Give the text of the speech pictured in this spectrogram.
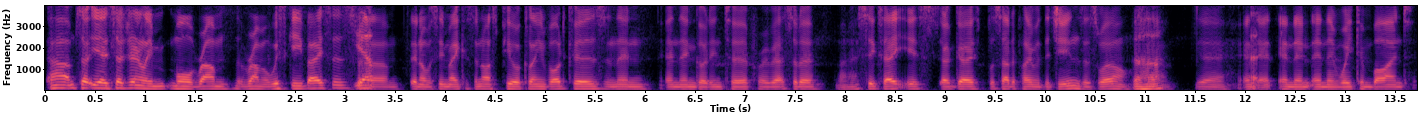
Um, so yeah, so generally more rum, rum and whiskey bases. Yep. Um, then obviously make us a nice pure clean vodkas, and then and then got into probably about sort of I don't know six eight years ago started playing with the gins as well. Uh-huh. So, yeah, and, and and then and then we combined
